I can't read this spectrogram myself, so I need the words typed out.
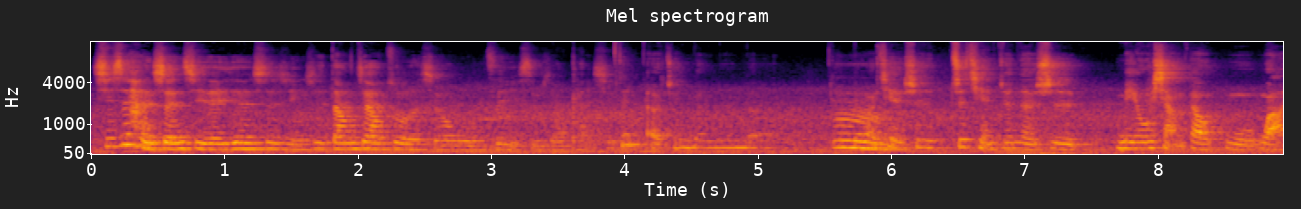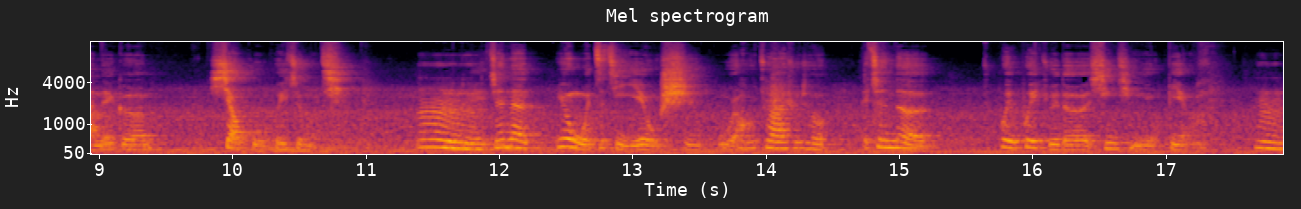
其实很神奇的一件事情是，当这样做的时候，我们自己是不是要开心？真的，真的，真的。嗯，而且是之前真的是。没有想到过哇，那个效果会这么强。嗯，对，真的，因为我自己也有失误，然后做下去之后，哎，真的会会觉得心情有变化。嗯，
